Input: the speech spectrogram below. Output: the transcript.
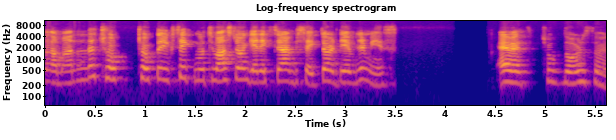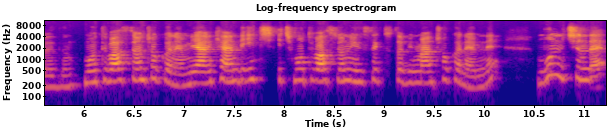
zamanda çok çok da yüksek motivasyon gerektiren bir sektör diyebilir miyiz? Evet, çok doğru söyledin. Motivasyon çok önemli. Yani kendi iç iç motivasyonu yüksek tutabilmen çok önemli. Bunun için de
